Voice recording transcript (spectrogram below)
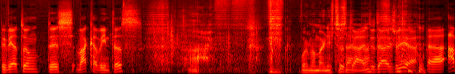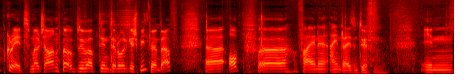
Bewertung des Wacker-Winters. Wollen wir mal nicht so Total, sein. Ne? total schwer. äh, Upgrade. Mal schauen, ob es überhaupt in Tirol gespielt werden darf. Äh, ob äh, Vereine einreisen dürfen in,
